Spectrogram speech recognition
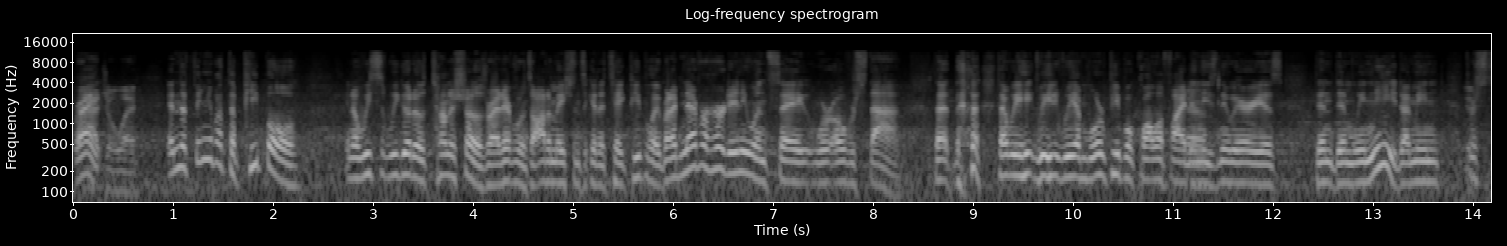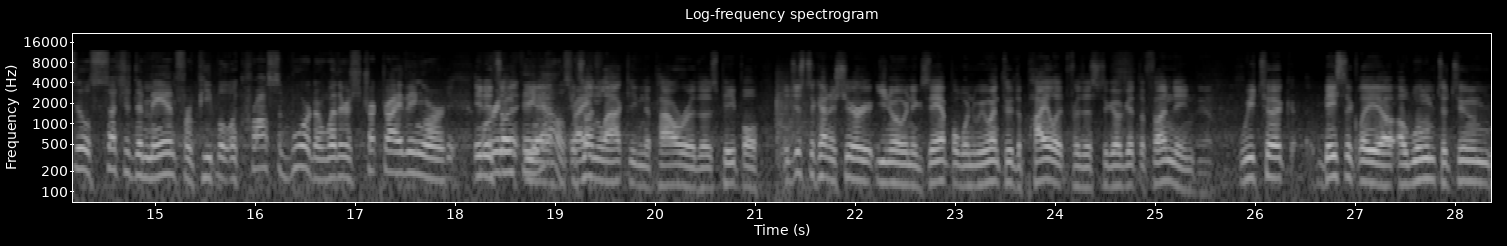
Right. agile way. And the thing about the people, you know, we, we go to a ton of shows, right? Everyone's automation's going to take people away, but I've never heard anyone say we're overstaffed, that, that we, we, we have more people qualified in these new areas than, than we need. I mean, there's still such a demand for people across the board, or whether it's truck driving or, And or it's un- anything yeah, else, it's unlocking the power of those people. And just to kind of share, you know, an example, when we went through the pilot for this to go get the funding, Yeah. we took basically a, a womb to tomb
